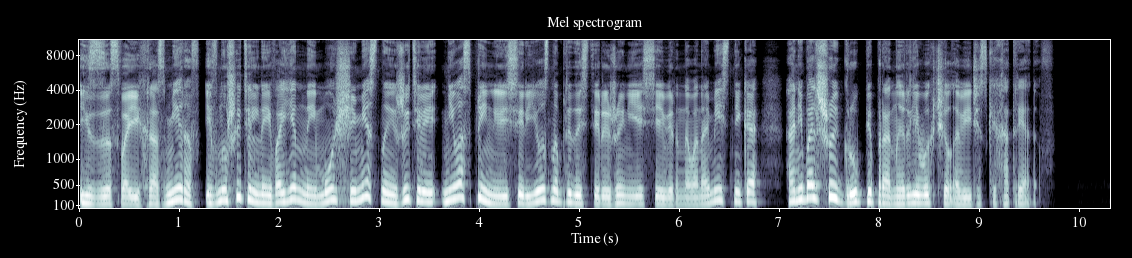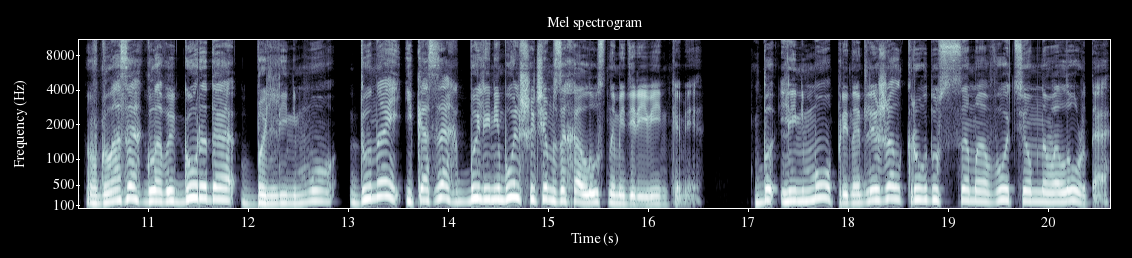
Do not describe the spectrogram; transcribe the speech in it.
Из-за своих размеров и внушительной военной мощи местные жители не восприняли серьезно предостережение северного наместника о небольшой группе пронырливых человеческих отрядов. В глазах главы города Блиньмо, Дунай и Казах были не больше, чем захолустными деревеньками. Блиньмо принадлежал к роду самого Темного Лорда,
